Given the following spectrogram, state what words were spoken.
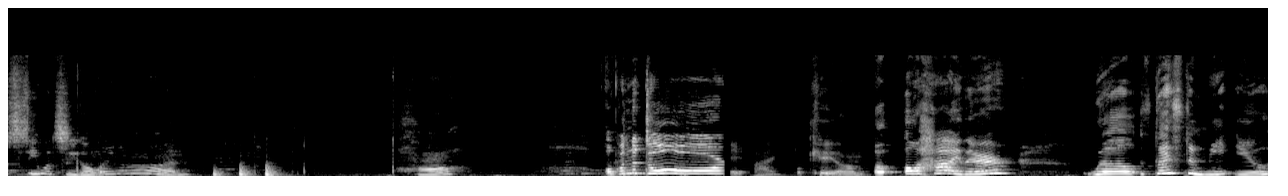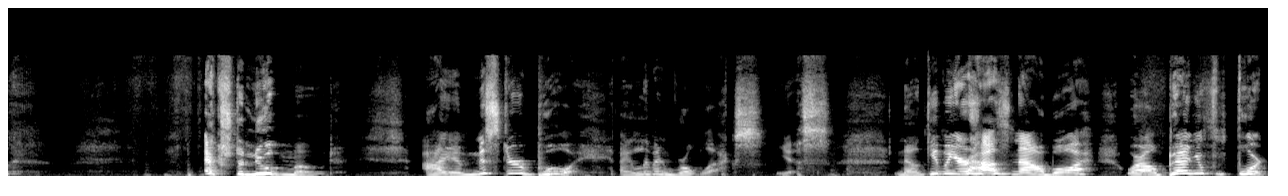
Let's see what's going on. Huh? Open the door. Okay, um, oh, oh, hi there. Well, it's nice to meet you. Extra noob mode. I am Mr. Boy. I live in Roblox. Yes. Now give me your house now, boy, or I'll ban you from Fort.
